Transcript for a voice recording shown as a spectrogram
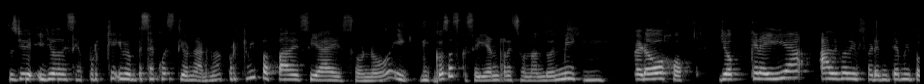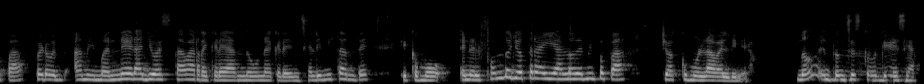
Entonces yo, y yo decía, ¿por qué? Y me empecé a cuestionar, ¿no? ¿Por qué mi papá decía eso, no? Y, y cosas que seguían resonando en mí. Pero ojo, yo creía algo diferente a mi papá, pero a mi manera yo estaba recreando una creencia limitante que como en el fondo yo traía lo de mi papá, yo acumulaba el dinero. ¿no? Entonces como que decía,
